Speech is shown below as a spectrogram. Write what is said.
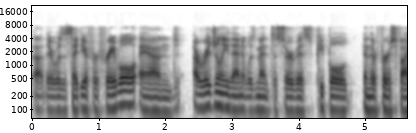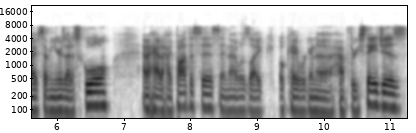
uh, there was this idea for Frable, and originally then it was meant to service people in their first five, seven years out of school. And I had a hypothesis, and I was like, okay, we're gonna have three stages.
